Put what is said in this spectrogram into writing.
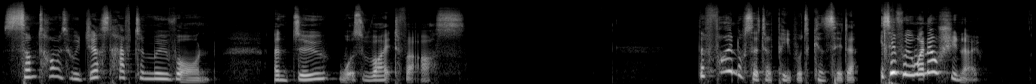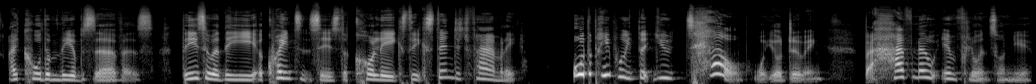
Sometimes we just have to move on and do what's right for us. The final set of people to consider is everyone else you know. I call them the observers. These are the acquaintances, the colleagues, the extended family, or the people that you tell what you're doing but have no influence on you.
